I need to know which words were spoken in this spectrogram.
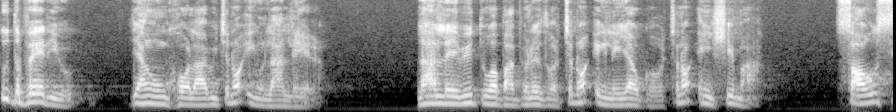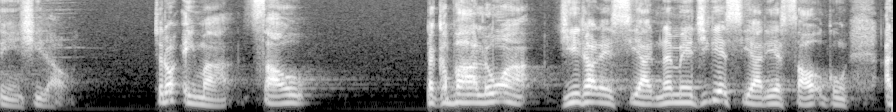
သူ့တပည့်တွေကိုရန်ကုန်ခေါ်လာပြီးကျွန်တော်အိမ်ကိုလာလဲတာလာလဲပြီးသူကဘာပြောလဲဆိုတော့ကျွန်တော်အိမ်လေးရောက်ကောကျွန်တော်အိမ်ရှိမှာစောက်စင်ရှိတာ哦ကျွန်တော်အိမ်မှာစောက်တကဘာလုံးကရေးထားတဲ့ဆရာနာမည်ကြီးတဲ့ဆရာတွေရဲ့စောက်အကုန်အ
